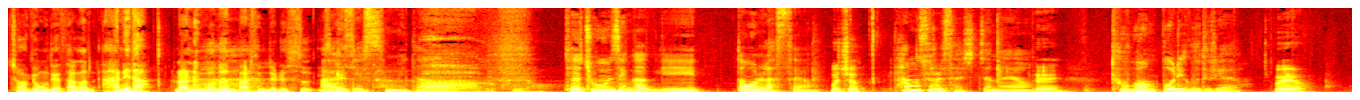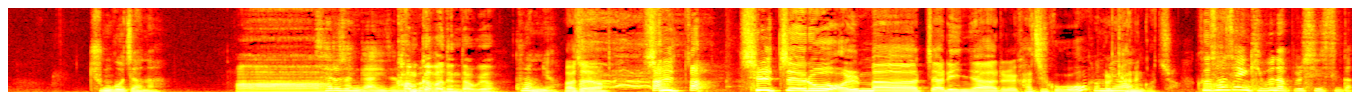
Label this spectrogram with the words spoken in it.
적용 대상은 아니다라는 거는 말씀드릴 수 있겠습니다. 알겠습니다. 아, 그렇군요. 제가 좋은 생각이 떠올랐어요. 뭐죠? 향수를 사셨잖아요. 네. 두 번 뿌리고 드려요. 왜요? 중고잖아. 아. 새로 산 게 아니잖아요. 감가가 된다고요? 그럼요. 맞아요. 실, 실제로 얼마짜리냐를 가지고 그럼요. 그렇게 하는 거죠. 그 선생님 기분 나쁠 수 있으니까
